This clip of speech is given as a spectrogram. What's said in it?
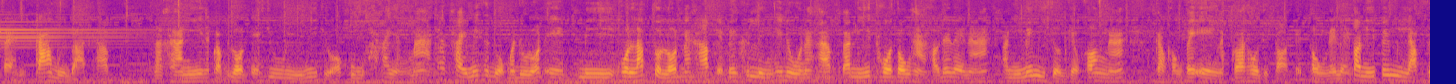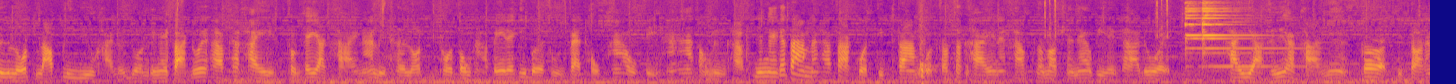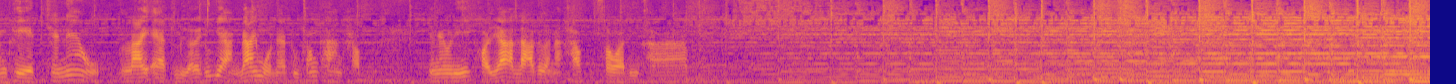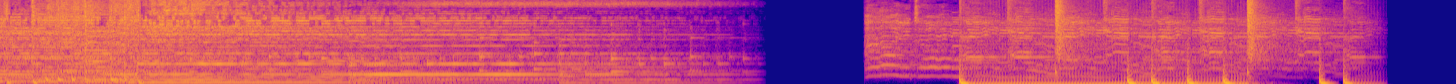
1,690,000 บาทครับ ราคานี้กับรถ SUV นี่ถือว่าคุ้มค่าอย่างมาก ถ้าใครไม่สะดวกมาดูรถเอง มีคนรับส่วนลดนะครับ เดี๋ยวไปขึ้นลิงก์ให้ดูนะครับตอนนี้โทรตรงหาเขาได้เลยนะ อันนี้ไม่มีส่วนเกี่ยวข้องนะ กับของไปเองนะก็โทรติดต่อตรงได้เลย ตอนนี้ไปมีรับซื้อรถรับรีวิวขายรถยนต์ยังไงฝากด้วยครับ ถ้าใครสนใจอยากขายนะ หรือเธอรถโทรตรงหาเป้ได้ที่เบอร์ 0865645521 ครับ ยังไงก็ตามนะครับฝากกดติดตามกด subscribe นะครับสำหรับ channel p ีเอด้วย ใครอยากซื้ออยากขายเนี่ยก็ติดต่อทางเพจ channel line แอดหรืออะไรทุกอย่างได้หมดนะทุกช่องทางครับ ยังไงวันนี้ขออนุญาตลาไปก่อนนะครับ สวัสดีครับ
